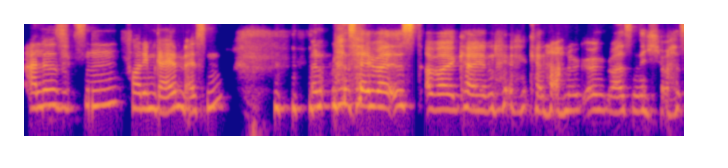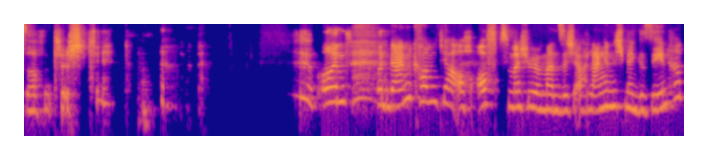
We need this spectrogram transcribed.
Alle sitzen vor dem geilen Essen. Und man selber isst, aber kein, keine Ahnung, irgendwas nicht, was auf dem Tisch steht. Und, und dann kommt ja auch oft, zum Beispiel, wenn man sich auch lange nicht mehr gesehen hat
